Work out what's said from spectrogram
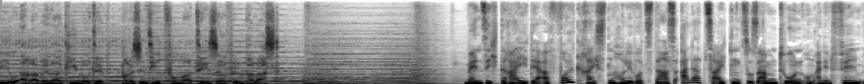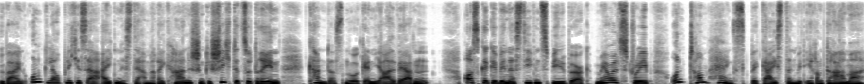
Radio Arabella Kinotipp, präsentiert vom Malteser Filmpalast. Wenn sich drei der erfolgreichsten Hollywood-Stars aller Zeiten zusammentun, um einen Film über ein unglaubliches Ereignis der amerikanischen Geschichte zu drehen, kann das nur genial werden. Oscar-Gewinner Steven Spielberg, Meryl Streep und Tom Hanks begeistern mit ihrem Drama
